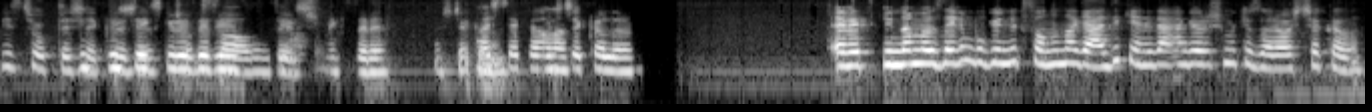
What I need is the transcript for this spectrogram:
Biz çok teşekkür, Biz teşekkür ederiz. ederiz. Çok sağ olun. Görüşmek üzere. Hoşçakalın. Hoşçakalın. Hoşçakalın. Evet, gündem özelin bugünlük sonuna geldik. Yeniden görüşmek üzere, hoşçakalın.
